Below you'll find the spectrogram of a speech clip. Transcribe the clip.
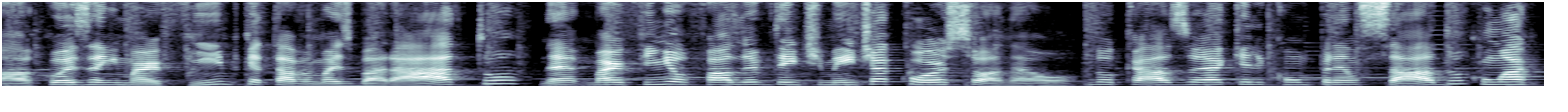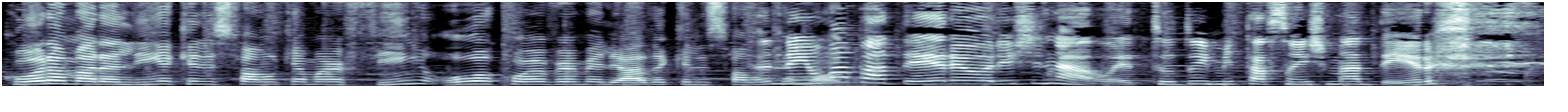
a coisa é em marfim, porque tava mais barato, né? Marfim eu falo, evidentemente, a cor só, né? No caso, é aquele comprensado com a cor amarelinha que eles falam que é marfim ou a cor avermelhada que eles falam que é Nenhuma madeira é original, é tudo imitação de madeira.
